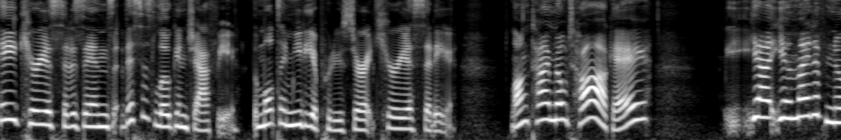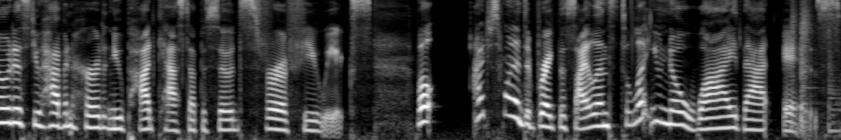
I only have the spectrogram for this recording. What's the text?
Hey, curious citizens, this is Logan Jaffe, the multimedia producer at Curious City. Long time no talk, eh? Yeah, you might have noticed you haven't heard new podcast episodes for a few weeks. Well, I just wanted to break the silence to let you know why that is.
